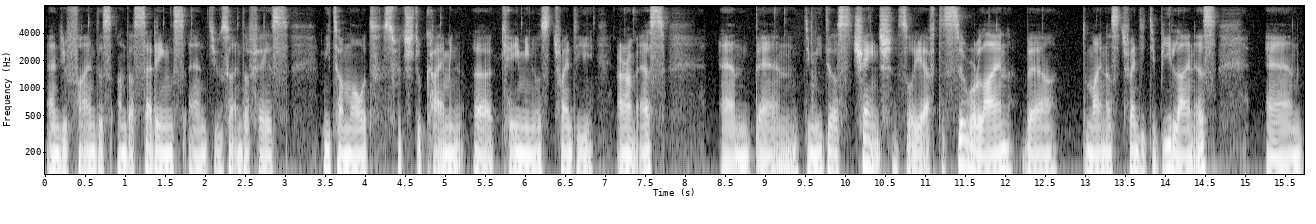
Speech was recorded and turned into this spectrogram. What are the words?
and you find this under settings and user interface meter mode. Switch to K, uh, K minus 20 RMS, and then the meters change. So you have the zero line where the minus 20 dB line is, and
